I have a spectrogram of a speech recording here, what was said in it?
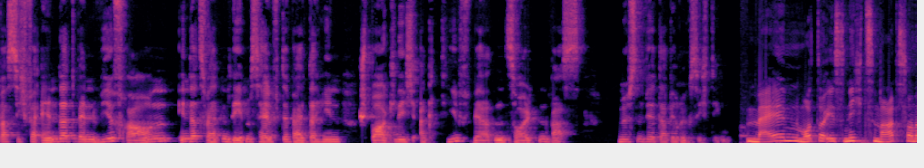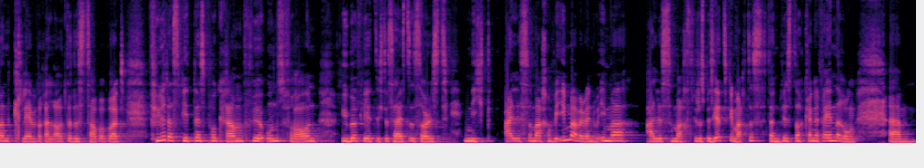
was sich verändert, wenn wir Frauen in der zweiten Lebenshälfte weiterhin sportlich aktiv werden sollten? Was müssen wir da berücksichtigen? Mein Motto ist nicht smart, sondern cleverer, lauter das Zauberwort für das Fitnessprogramm für uns Frauen über 40. Das heißt, du sollst nicht alles so machen wie immer, weil wenn du immer alles machst, wie du es bis jetzt gemacht hast, dann wirst du auch keine Veränderung ähm,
